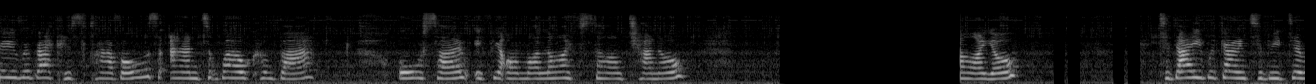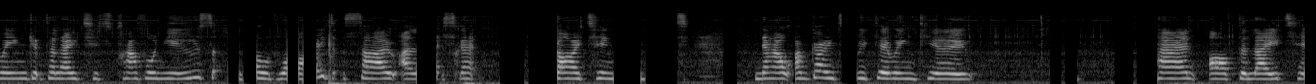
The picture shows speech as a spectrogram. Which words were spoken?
to Rebecca's Travels and welcome back. Also, if you're on my lifestyle channel, style. Today we're going to be doing the latest travel news worldwide. So uh, let's get starting. Now I'm going to be doing you 10 of the latest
